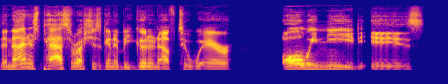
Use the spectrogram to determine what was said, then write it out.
The Niners pass rush is going to be good enough to where all we need is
